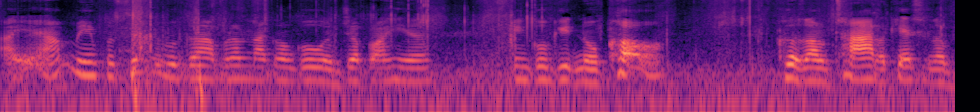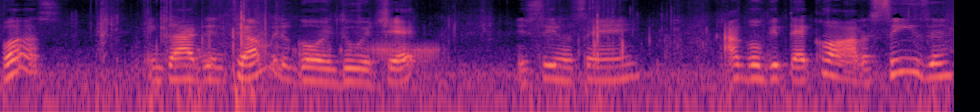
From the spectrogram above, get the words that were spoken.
I, yeah, I'm being specific with God, but I'm not to go and jump out here and go get no car because I'm tired of catching a bus. And God didn't tell me to go and do it yet. You see what I'm saying? I go get that car out of season,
